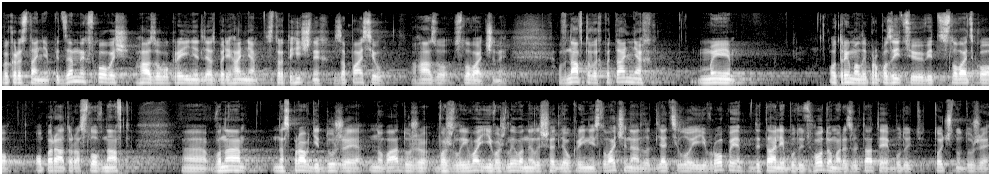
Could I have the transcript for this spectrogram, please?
використання підземних сховищ газу в Україні для зберігання стратегічних запасів газу Словаччини. В нафтових питаннях ми отримали пропозицію від словацького оператора Словнафт. Е, Вона насправді дуже нова, дуже важлива і важлива не лише для України і Словаччини, але для цілої Європи. Деталі будуть згодом, а результати будуть точно дуже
